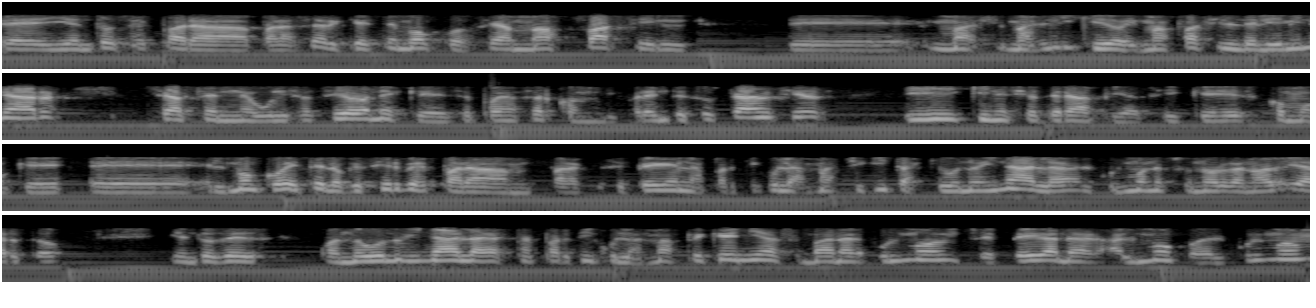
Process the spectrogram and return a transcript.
eh, y entonces para, para hacer que este moco sea más fácil, de, más, más líquido y más fácil de eliminar, se hacen nebulizaciones que se pueden hacer con diferentes sustancias y kinesioterapia, así que es como que eh, el moco este lo que sirve es para, para que se peguen las partículas más chiquitas que uno inhala, el pulmón es un órgano abierto, y entonces cuando uno inhala estas partículas más pequeñas van al pulmón, se pegan al moco del pulmón.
